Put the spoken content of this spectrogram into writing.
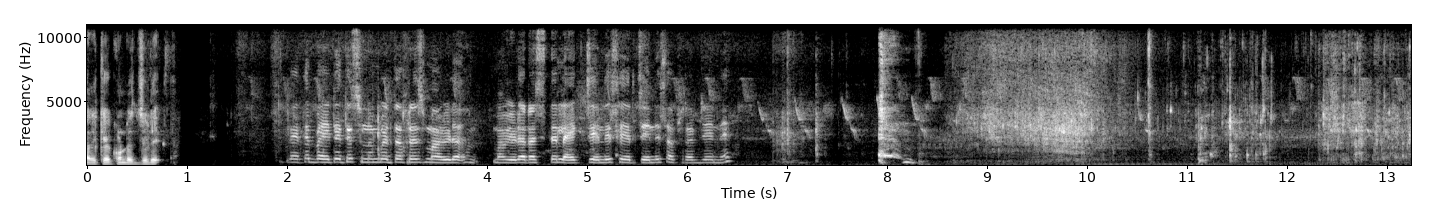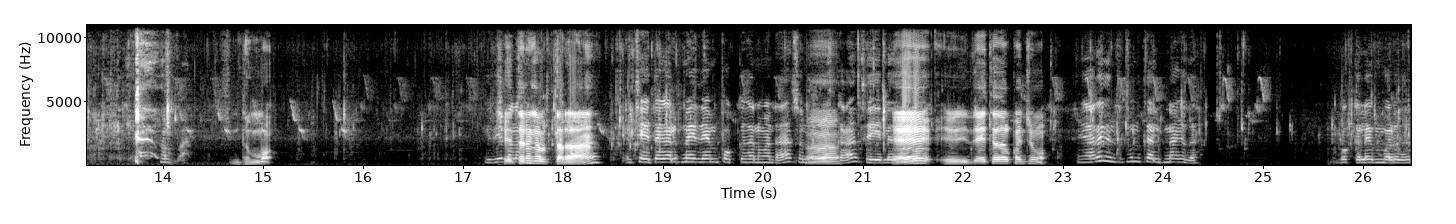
అరికేకుండా వచ్చుడి. ఇప్పుడైతే బయట అయితే సున్నం పెడతా ఫ్రెండ్స్. మా వీడియో మా వీడియో నచ్చితే లైక్ చేయండి షేర్ చేయండి సబ్స్క్రైబ్ చేయండి. దమ్ము చేతనే కలుపుతారా? చేత కలిపిన ఇదేం పొక్కదు అనమాట ఏ ఇదైతే కొంచెం. అదే ఇంతకుముందు కలిపినా కదా బొక్కలేం మడుగు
